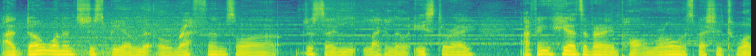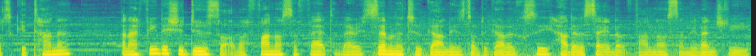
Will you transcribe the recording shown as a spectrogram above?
I don't want him to just be a little reference or just a like a little Easter egg. I think he has a very important role, especially towards Kitana, and I think they should do sort of a Thanos effect, very similar to Guardians of the Galaxy, how they were setting up Thanos and eventually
